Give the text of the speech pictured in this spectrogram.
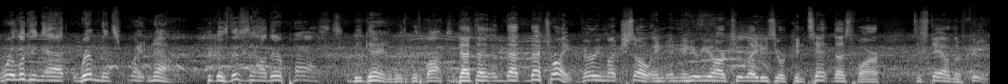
we're looking at remnants right now because this is how their past began with, with boxing. That, that, that that's right, very much so. And, and here you are, two ladies who are content thus far to stay on their feet.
